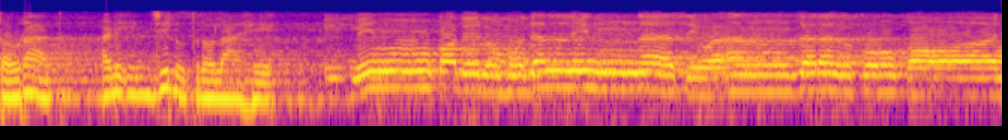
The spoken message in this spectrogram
तौरात आणि इंजिल उतरवला आहे من قبل هدى للناس وأنزل الفرقان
